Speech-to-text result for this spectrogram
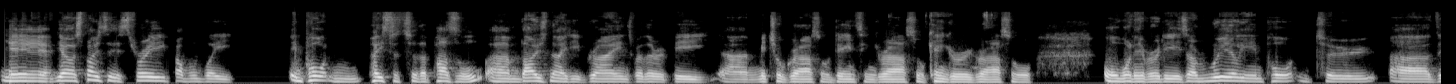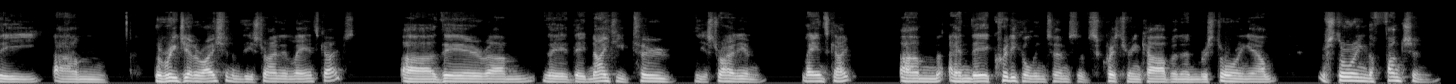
Yeah, yeah. I suppose there's three probably important pieces to the puzzle. Um, those native grains, whether it be um, Mitchell grass or dancing grass or kangaroo grass or or whatever it is, are really important to uh, the um, the regeneration of the Australian landscapes. Uh, they're, um, they're they're native to the Australian landscape, um, and they're critical in terms of sequestering carbon and restoring our restoring the function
